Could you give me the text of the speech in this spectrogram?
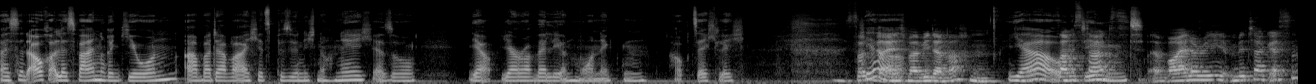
Es sind auch alles Weinregionen, aber da war ich jetzt persönlich noch nicht. Also ja, Yarra Valley und Mornington hauptsächlich. Das sollten ja. wir eigentlich mal wieder machen. Ja, ne? unbedingt. Äh, Winery Mittagessen.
